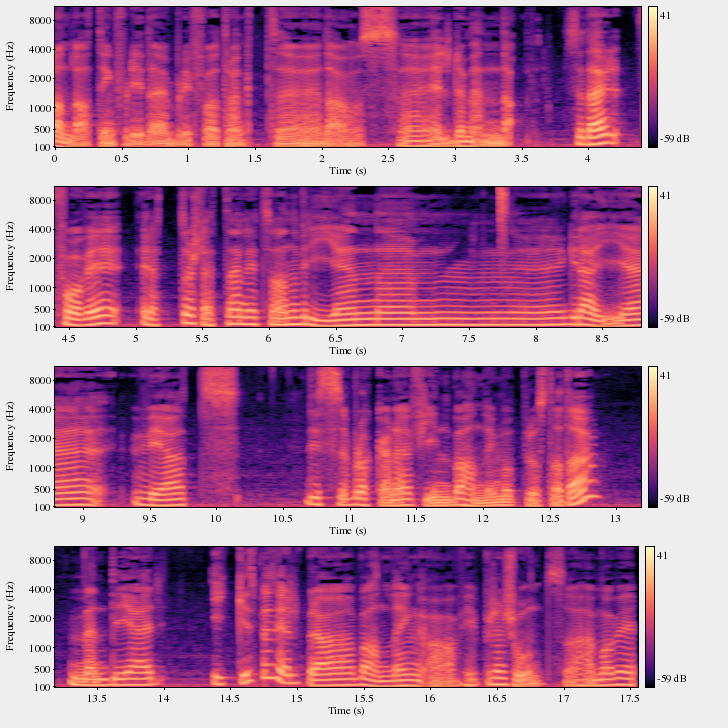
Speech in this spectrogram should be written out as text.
vannlating, fordi det blir for trangt da hos eldre menn, da. Så der får vi rett og slett en litt sånn vrien um, greie ved at disse blokkerne er fin behandling mot prostata, men de er ikke spesielt bra behandling av hypertensjon, så her må vi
